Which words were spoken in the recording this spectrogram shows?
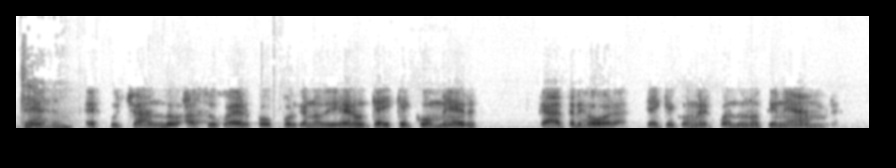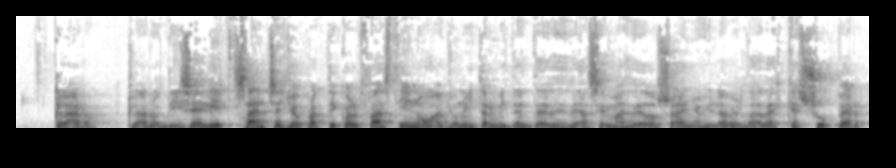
Claro. escuchando a su cuerpo, porque nos dijeron que hay que comer cada tres horas y hay que comer cuando uno tiene hambre. Claro, claro. Dice Elite Sánchez, yo practico el fasting o ayuno intermitente desde hace más de dos años y la verdad es que es súper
